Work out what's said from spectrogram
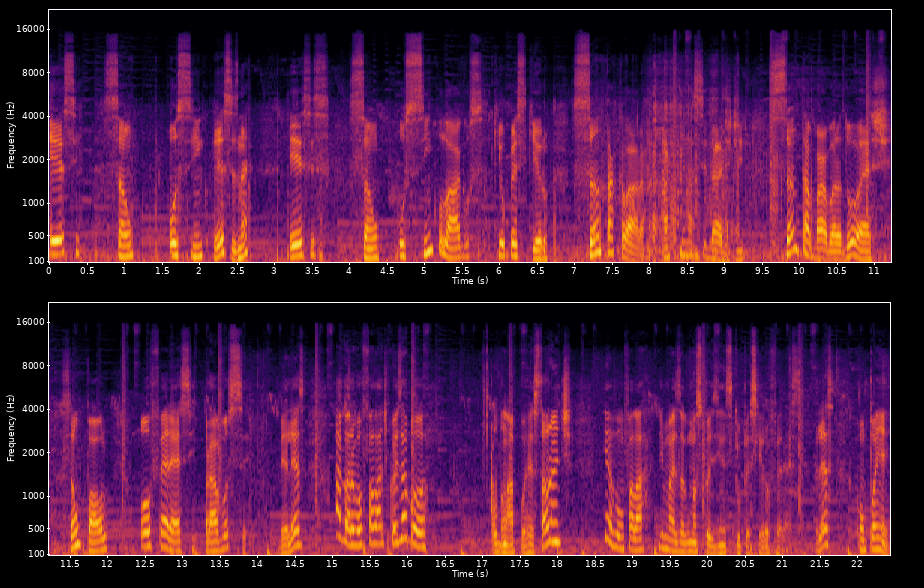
esses são os cinco, esses, né? Esses são os cinco lagos que o pesqueiro Santa Clara, aqui na cidade de Santa Bárbara do Oeste, São Paulo, oferece para você, beleza? Agora eu vou falar de coisa boa. Vamos lá pro restaurante e vamos falar de mais algumas coisinhas que o pesqueiro oferece, beleza? Acompanha aí.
